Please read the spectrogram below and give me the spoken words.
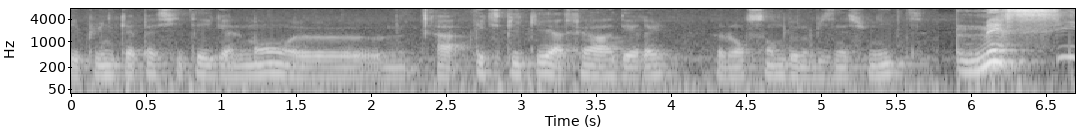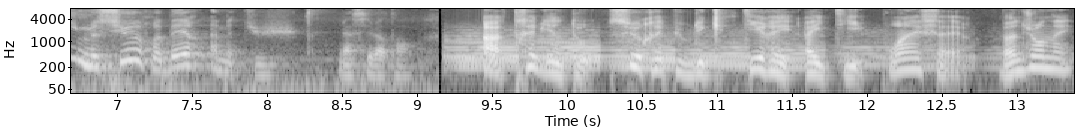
et puis une capacité également euh, à expliquer, à faire adhérer l'ensemble de nos business units. Merci, monsieur Robert Amatu. Merci, Bertrand. À très bientôt sur république-it.fr. Bonne journée.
